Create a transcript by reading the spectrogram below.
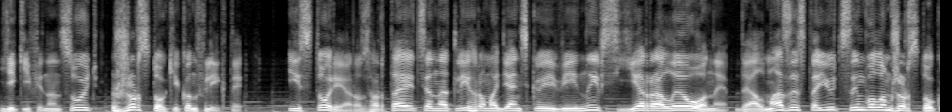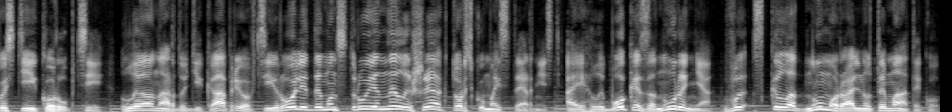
які фінансують жорстокі конфлікти. Історія розгортається на тлі громадянської війни в С'єра Леоне, де алмази стають символом жорстокості і корупції. Леонардо Ді Капріо в цій ролі демонструє не лише акторську майстерність, а й глибоке занурення в складну моральну тематику.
